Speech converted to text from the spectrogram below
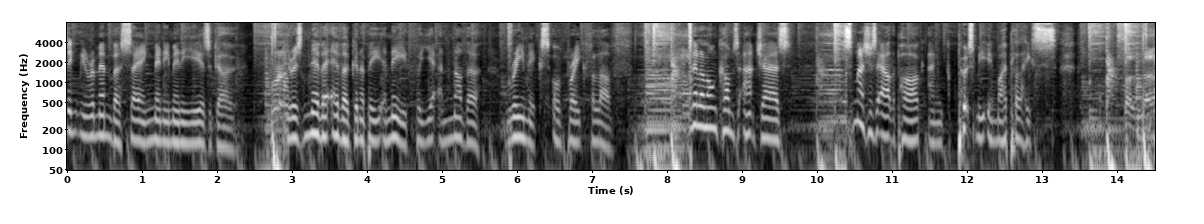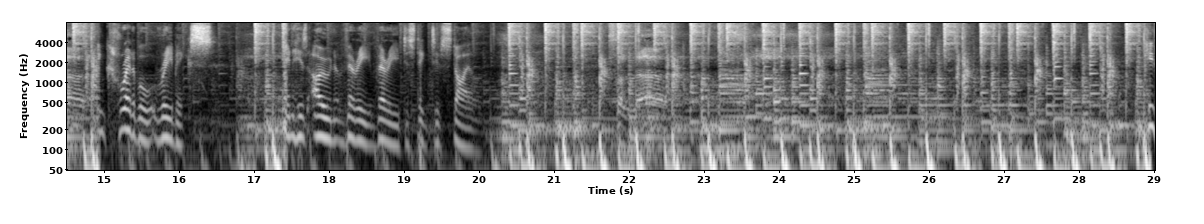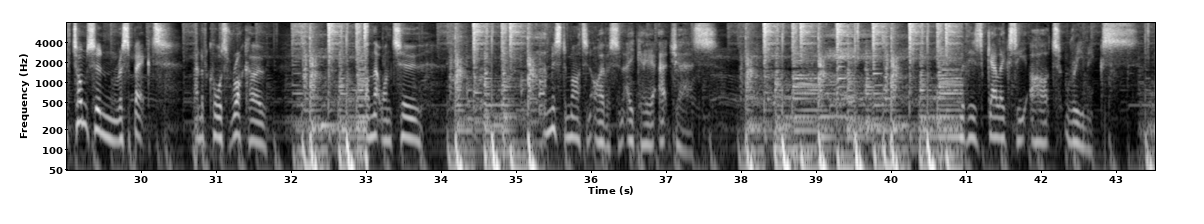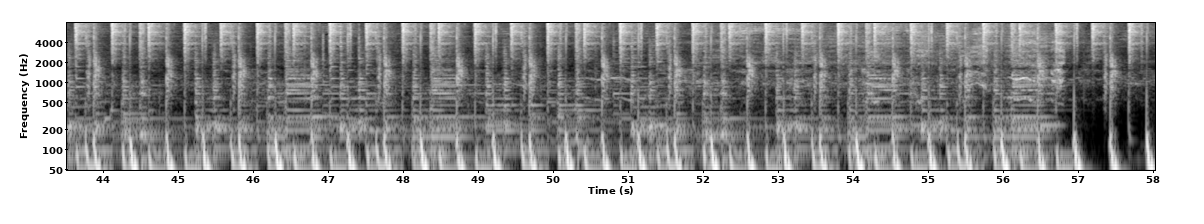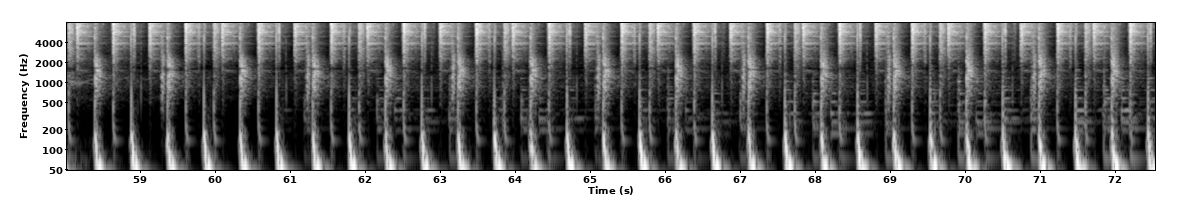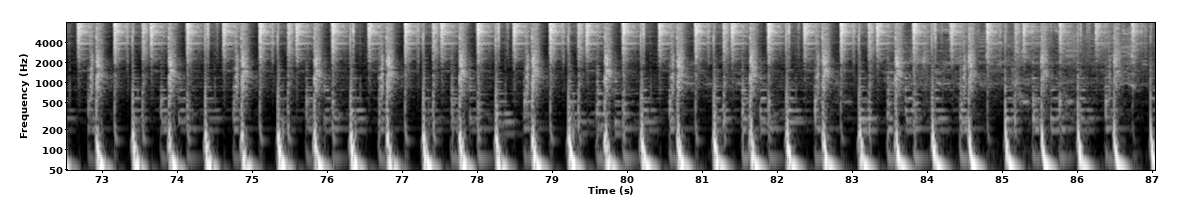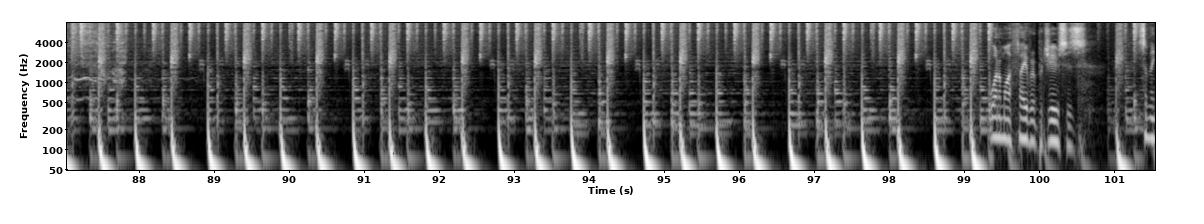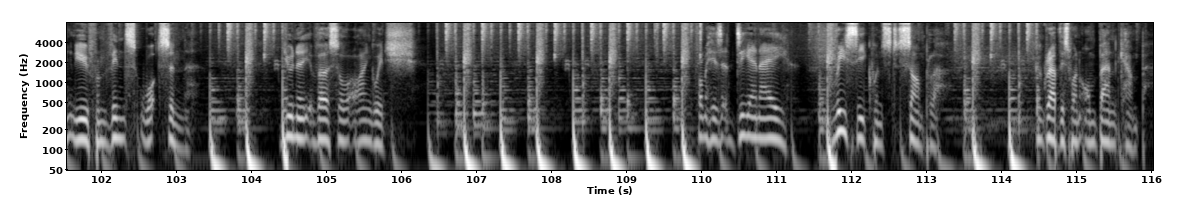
Distinctly remember saying many, many years ago, there is never ever going to be a need for yet another remix of Break for Love. And then along comes Atjazz, smashes it out the park, and puts me in my place. Incredible remix in his own very, very distinctive style. Keith Thompson, respect, and of course Rocco on that one too. And Mr. Martin Iversen, aka Atjazz, with his Galaxy Art remix. Favourite producers. Something new from Vince Watson. Universal Language. From his DNA resequenced sampler. You can grab this one on Bandcamp.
